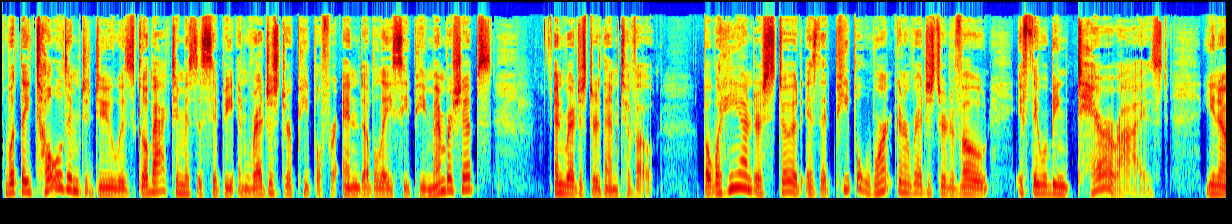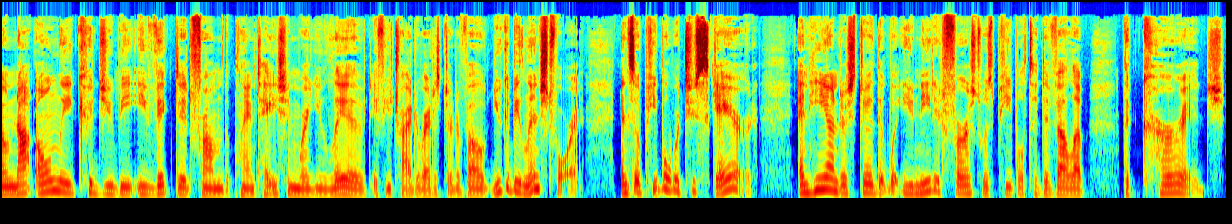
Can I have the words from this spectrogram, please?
What they told him to do was go back to Mississippi and register people for NAACP memberships and register them to vote. But what he understood is that people weren't going to register to vote if they were being terrorized. You know, not only could you be evicted from the plantation where you lived if you tried to register to vote, you could be lynched for it. And so people were too scared. And he understood that what you needed first was people to develop the courage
